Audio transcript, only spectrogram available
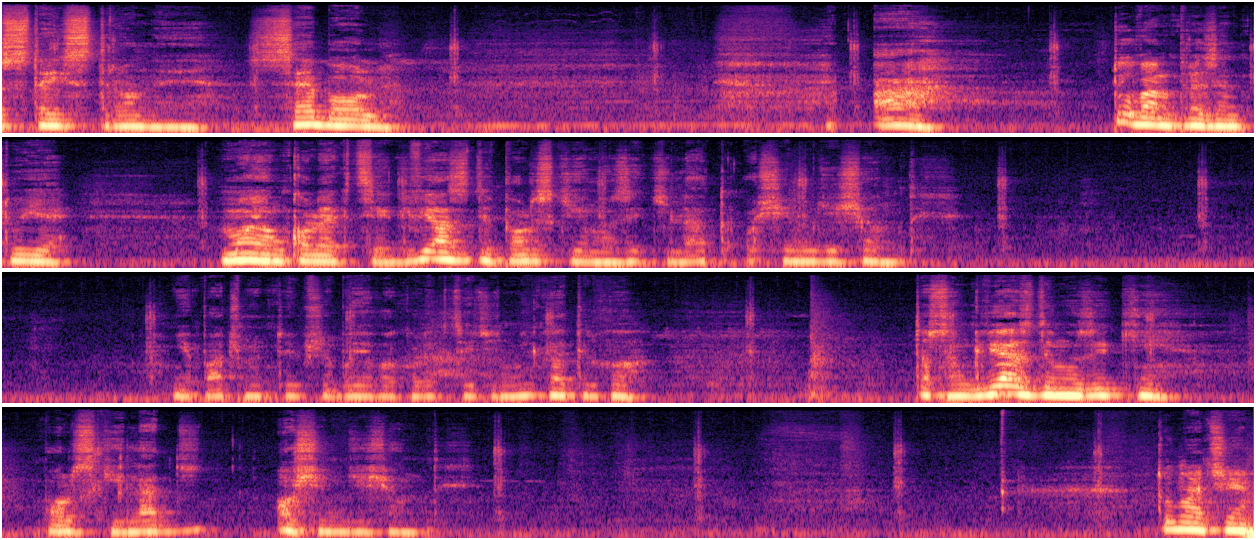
z tej strony Sebol. A tu Wam prezentuję moją kolekcję Gwiazdy polskiej muzyki lat 80. Nie patrzmy tutaj przebojowa kolekcja dziennika, tylko to są gwiazdy muzyki polskiej lat 80. Tu macie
